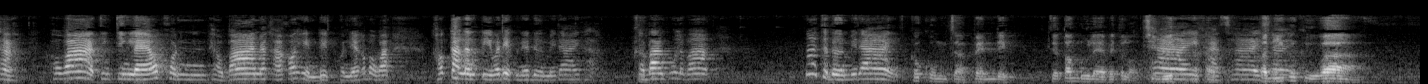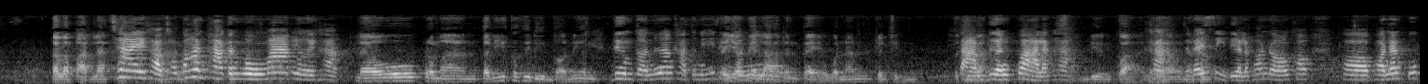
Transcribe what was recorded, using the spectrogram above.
ค่ะ เพราะว่าจริง ๆ แล้วคนแถวบ้านนะคะเขาเห็นเด็กคนนี้เขาบอกว่าเขาการันตีว่าเด็กคนนี้เดินไม่ได้ค่ะชาวบ้านพูดเลยว่า น่าจะเดินไม่ได้ ก็คงจะเป็นเด็กจะต้องดูแลไปตลอดชีวิตใช่นะครับค่ะใช่ตอนนี้ใช่ก็คือว่า ตลปัดแล้ว ใช่ค่ะชาวบ้านพากันงงมากเลยค่ะ แล้วประมาณตอนนี้ก็คือดื่มต่อเนื่อง ดื่มต่อเนื่องค่ะ ตอนนี้ให้ดื่ระมยะต่อเวเนื่องลาตั้งแต่วันนั้นจนถึงปัจจุสามบันเดือนกว่าแล้วค่ะ สามเดือนกว่าแล้วค่ะจะได้นครับสี่เดือนแล้วเพราะน้องเขาพอพอนั่นปุ๊บ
